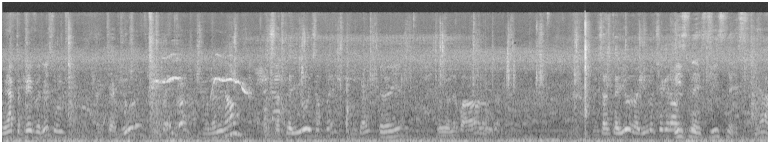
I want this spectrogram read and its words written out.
we have to pay for this one. I tell you, it's a pay, bro. So let me know. Once I tell you, it's a pay. Okay? Pero ahí, So yo le he pagado, ¿verdad? It's I tell you, like, you don't check it out. business, business. Yeah.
